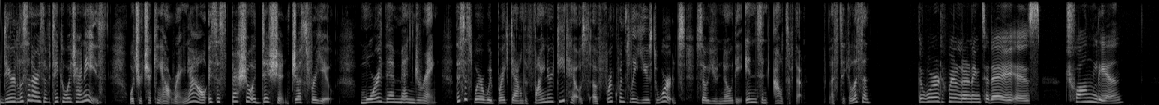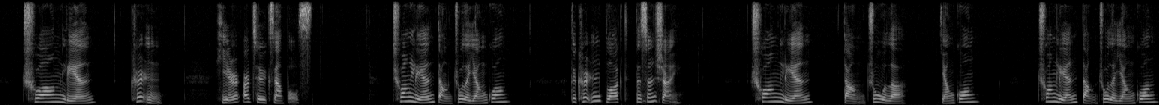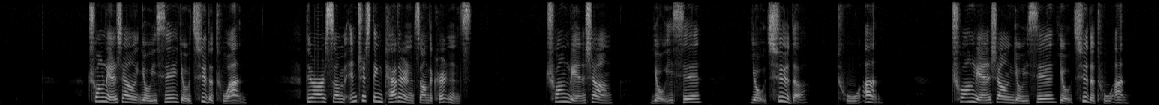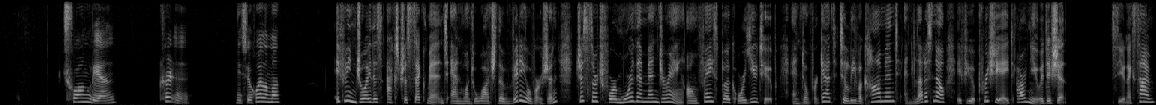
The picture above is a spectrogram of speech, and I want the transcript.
dear listeners of Takeaway Chinese. What you're checking out right now is a special edition just for you. More Than Mandarin. This is where we break down the finer details of frequently used words so you know the ins and outs of them. Let's take a listen. The word we're learning today is 窗帘,窗帘, curtain. Here are two examples. 窗帘挡住了阳光。 The curtain blocked the sunshine. 窗帘挡住了阳光。窗帘挡住了阳光。窗帘上有一些有趣的图案。There are some interesting patterns on the curtains. 窗帘上有一些有趣的图案。窗帘上有一些有趣的图案。 窗帘 curtain，你学会了吗？If you enjoy this extra segment and want to watch the video version, just search for More Than Mandarin on Facebook or YouTube. And don't forget to leave a comment and let us know if you appreciate our new edition. See you next time.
